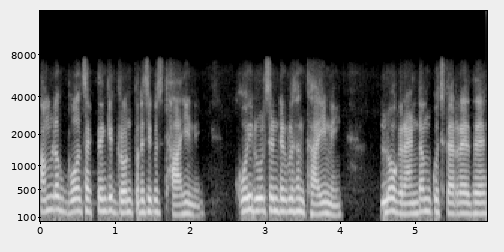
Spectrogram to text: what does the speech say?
हम लोग बोल सकते हैं कि ड्रोन पॉलिसी कुछ था ही नहीं। कोई रूल्स एंड रेगुलेशन था ही नहीं। लोग रैंडम कुछ कर रहे थे,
